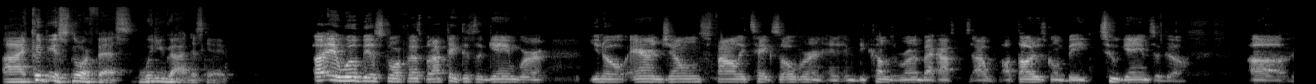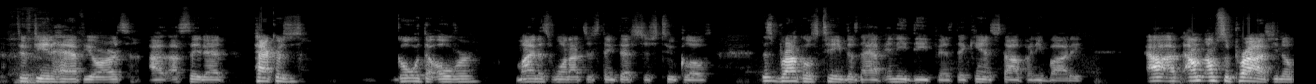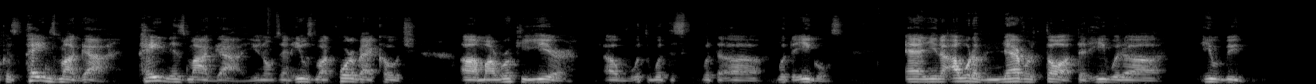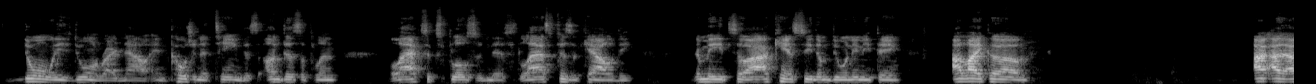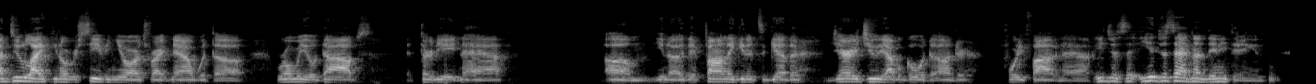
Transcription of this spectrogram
Uh, it could be a snore fest. What do you got in this game? Uh, it will be a snore fest, but I think this is a game where you know, Aaron Jones finally takes over and, and, and becomes running back. I, I, I, thought it was going to be two games ago. Uh, 50 and a half yards. I, I, say that Packers go with the over minus one. I just think that's just too close. This Broncos team doesn't have any defense. They can't stop anybody. I, am I'm surprised, you know, because Payton's my guy. Payton is my guy. You know what I'm saying? He was my quarterback coach uh, my rookie year uh, with with the with the uh, with the Eagles. And you know, I would have never thought that he would uh he would be doing what he's doing right now and coaching a team that's undisciplined, lacks explosiveness, lacks physicality. I mean, so I can't see them doing anything. I like um I, I, I do like, you know, receiving yards right now with uh Romeo Doubs at 38 and a half. Um, you know, they finally get it together. Jerry Jeudy, I would go with the under 45 and a half. He just he just hadn't done anything, and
